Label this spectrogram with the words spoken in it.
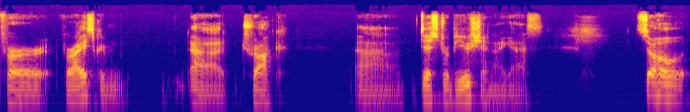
for for ice cream uh truck uh distribution i guess. So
